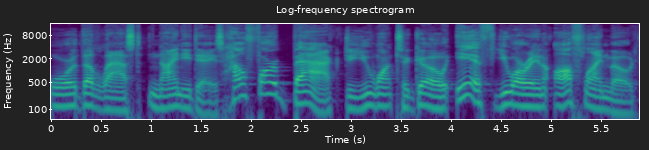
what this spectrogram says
or the last 90 days. How far back do you want to go if you are in offline mode?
